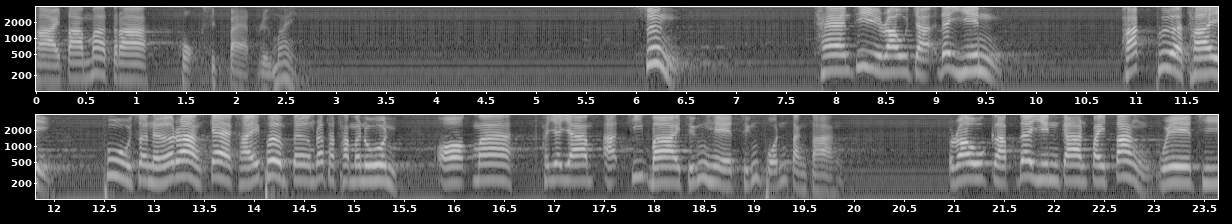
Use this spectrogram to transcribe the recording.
ข่ายตามมาตรา 68 หรือไม่ ซึ่งแทนที่เราจะได้ยินพักเพื่อไทยผู้เสนอร่างแก้ไขเพิ่มเติมรัฐธรรมนูญออกมาพยายามอธิบายถึงเหตุถึงผลต่างๆ เรากลับได้ยินการไปตั้งเวที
